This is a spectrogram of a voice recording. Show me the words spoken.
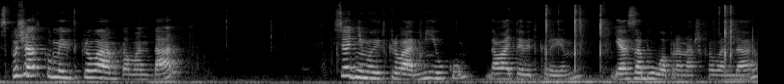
Спочатку ми відкриваємо календар. Сьогодні ми відкриваємо мілку. Давайте відкриємо. Я забула про наш календар.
